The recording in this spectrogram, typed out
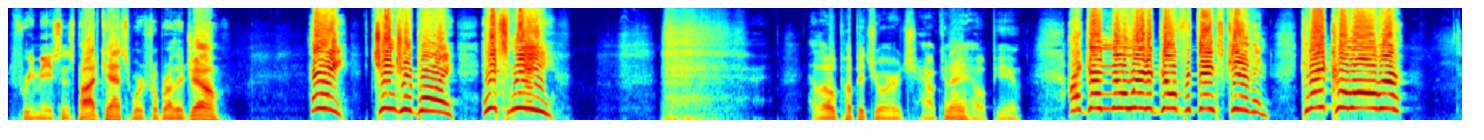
Freemasons podcast. Worshipful brother Joe. Hey, Ginger Boy, it's me. Hello, Puppet George. How can I help you? I got nowhere to go for Thanksgiving. Can I come over?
